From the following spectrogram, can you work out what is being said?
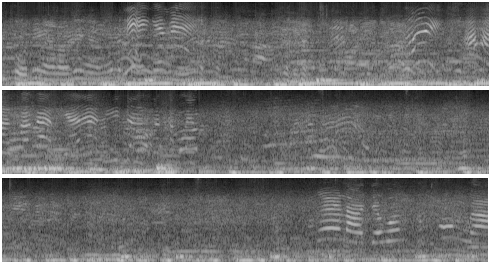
ามสูตรนี่ไงเรานี่ไงไม่ได้ตามนี่อาหารขนาดนี้นี่จะแม่เราจะว่าห้องลา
